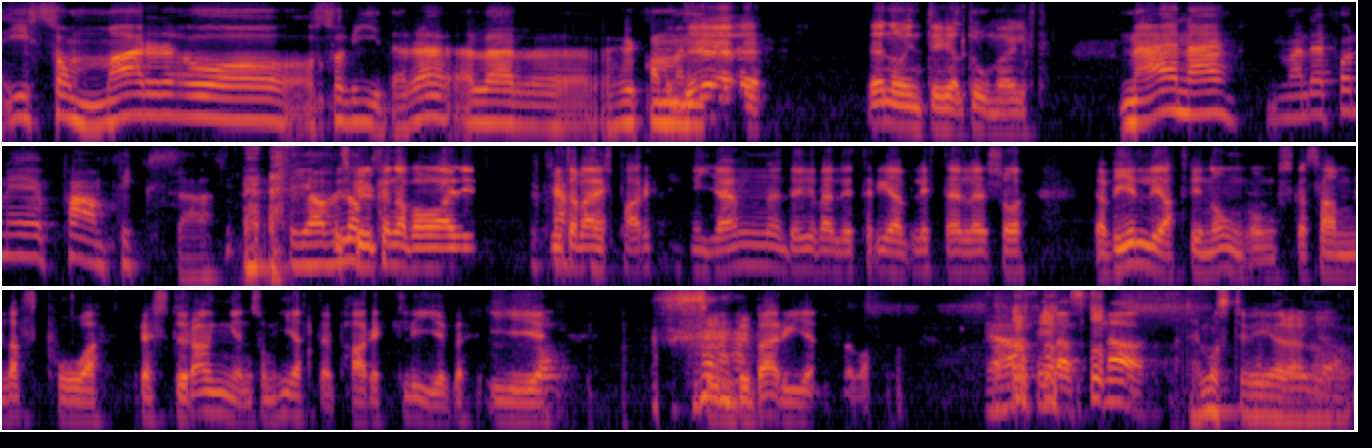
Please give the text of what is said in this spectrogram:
i sommar och, och så vidare? Eller hur kommer ni? Det, det är nog inte helt omöjligt. Nej, nej, men det får ni fan fixa. För jag Vi vill skulle också... kunna vara i, Kvitabergsparken igen. Det är ju väldigt trevligt. Eller så, jag vill ju att vi någon gång ska samlas på restaurangen som heter Parkliv i Sundbybergen. Det Ja. finnas knark. Det måste vi göra någon.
